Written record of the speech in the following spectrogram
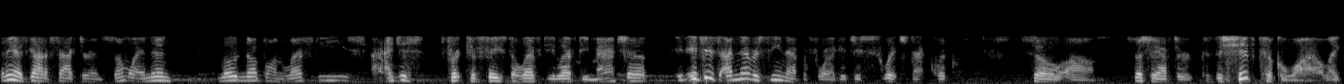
I think that's got to factor in somewhat, and then loading up on lefties. I just for, to face the lefty lefty matchup. It, it just I've never seen that before. Like it just switched that quickly. So um, especially after because the shift took a while. Like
